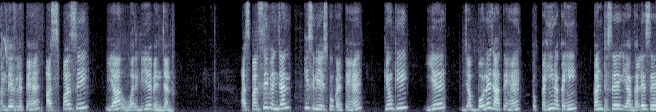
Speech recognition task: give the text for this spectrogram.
हम देख लेते हैं स्पर्शी या वर्गीय व्यंजन। स्पर्शी व्यंजन इसलिए इसको कहते हैं क्योंकि ये जब बोले जाते हैं तो कहीं ना कहीं कंठ से या गले से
